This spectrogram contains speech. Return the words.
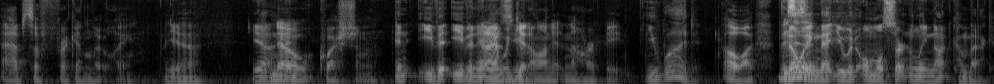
abso-frickin-lutely. Yeah, yeah. No question. and, and even even And I would you, get on it in a heartbeat. you would Oh, uh, this is knowing that you would almost certainly not come back.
